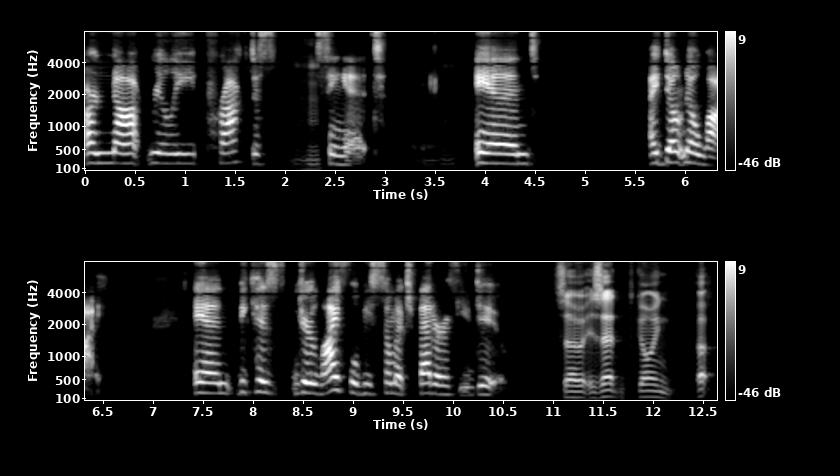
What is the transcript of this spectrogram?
are not really practicing hmm it. hmm And I don't know why. And because your life will be so much better if you do. So is that going up?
